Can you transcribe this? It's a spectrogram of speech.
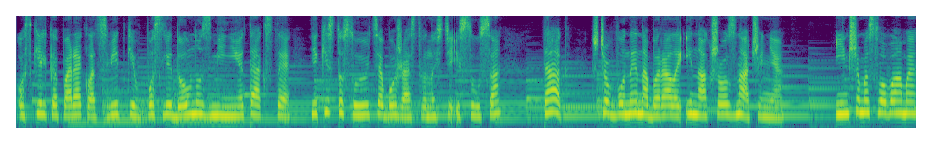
оскільки переклад свідків послідовно змінює тексти, які стосуються божественності Ісуса, так, щоб вони набирали інакшого значення. Іншими словами,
